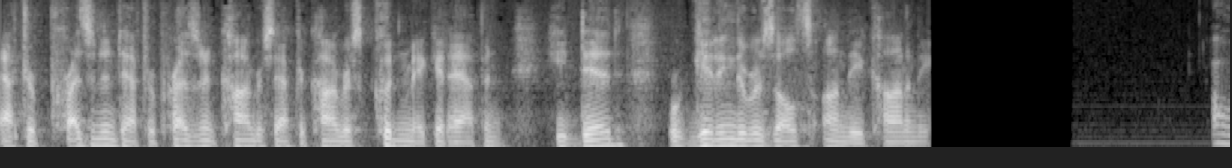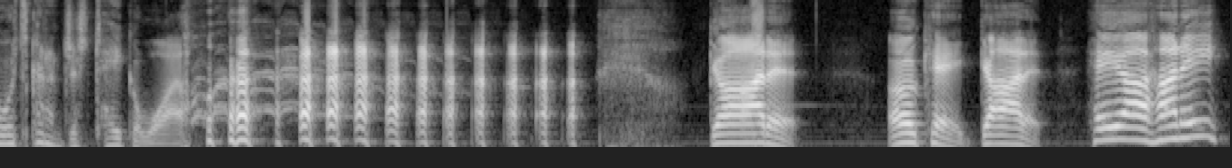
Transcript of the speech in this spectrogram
after president after president, Congress after Congress couldn't make it happen. He did. We're getting the results on the economy. Oh, it's going to just take a while. got it. Okay, got it. Hey, uh, honey,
